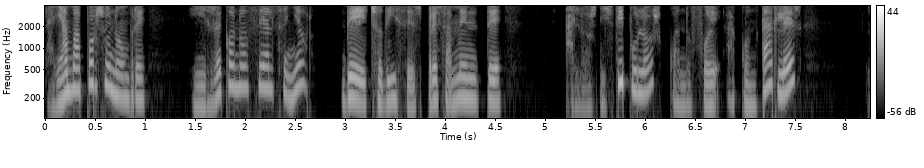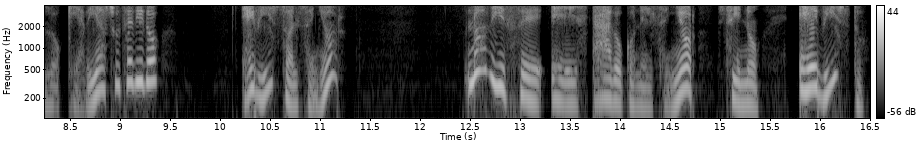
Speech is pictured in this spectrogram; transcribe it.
la llama por su nombre y reconoce al Señor. De hecho, dice expresamente a los discípulos, cuando fue a contarles lo que había sucedido, he visto al Señor. No dice he estado con el Señor, sino he visto.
